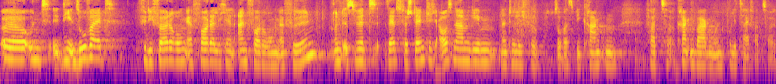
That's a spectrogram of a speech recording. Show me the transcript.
äh, und die insoweit für die Förderung erforderliche Anforderungen erfüllen. Und es wird selbstverständlich Ausnahmen geben, natürlich für sowas wie Kranken, Krankenwagen und Polizeifahrzeuge.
